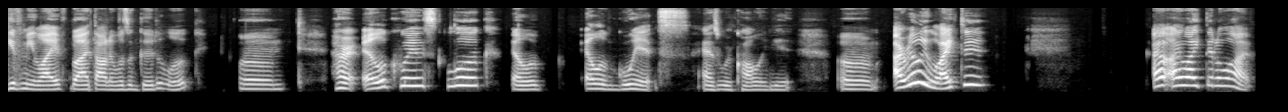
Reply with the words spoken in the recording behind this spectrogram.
give me life, but I thought it was a good look. Um, her eloquence look, elo- eloquence as we're calling it. Um, I really liked it. I, I liked it a lot.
